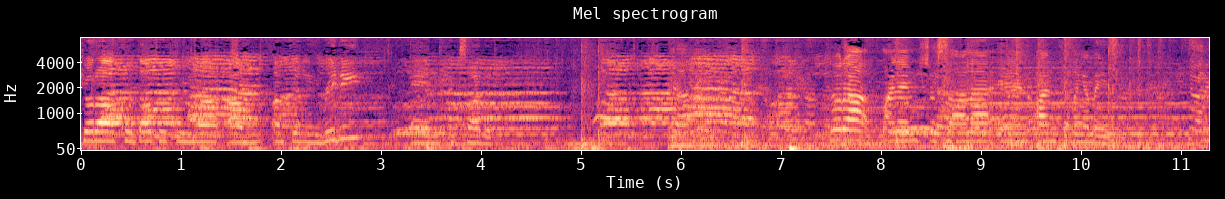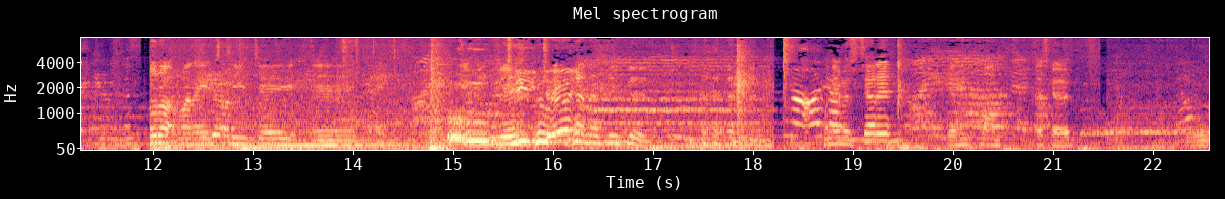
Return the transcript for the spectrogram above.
Kia ora, ko tātou um, I'm feeling ready and excited. Kia ora, my name's Josana and I'm feeling amazing. Hold up, my name's TJ and we're gonna do good. my name is Terry. Getting pumped. Let's go. Oh,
